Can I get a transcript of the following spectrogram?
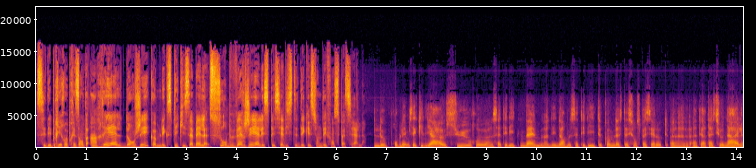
Ces débris représentent un réel danger, comme l'explique Isabelle Sourbe-Verger. Elle est spécialiste des questions de défense spatiale. Le problème, c'est qu'il y a sur un satellite, même un énorme satellite comme la Station spatiale internationale,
